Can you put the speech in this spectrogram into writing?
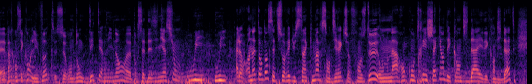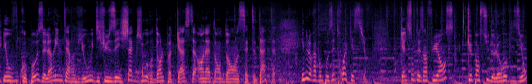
Euh, par conséquent, les votes seront donc déterminants euh, pour cette désignation. Oui, oui. Alors en attendant cette soirée du 5 mars en direct sur France 2, on a rencontré chacun des candidats et des candidates et on vous propose leur interview diffusée chaque jour dans le podcast en attendant cette date. Et nous leur avons posé trois questions. Quelles sont tes influences? Que penses-tu de l'Eurovision?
